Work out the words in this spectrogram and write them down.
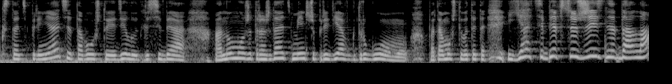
кстати, принятие того, что я делаю для себя, оно может рождать меньше предъяв к другому. Потому что вот это «я тебе всю жизнь дала,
